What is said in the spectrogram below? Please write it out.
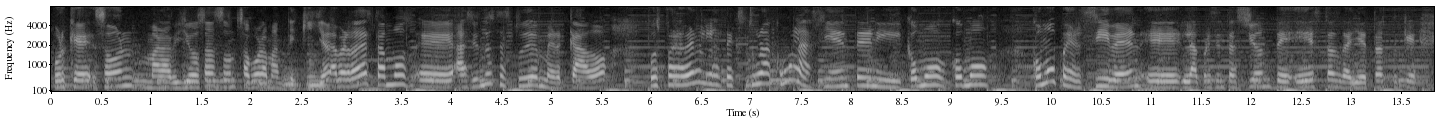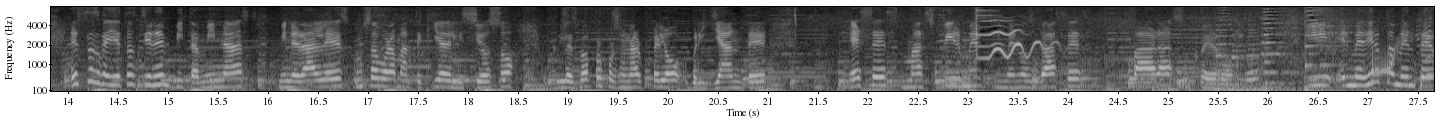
porque son maravillosas, son sabor a mantequilla. La verdad estamos eh, haciendo este estudio de mercado, pues para ver la textura, cómo la sienten y cómo, cómo, cómo perciben eh, la presentación de estas galletas, porque estas galletas tienen vitaminas, minerales, un sabor a mantequilla delicioso, les va a proporcionar pelo brillante, heces más firmes y menos gases para su perro. Y inmediatamente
